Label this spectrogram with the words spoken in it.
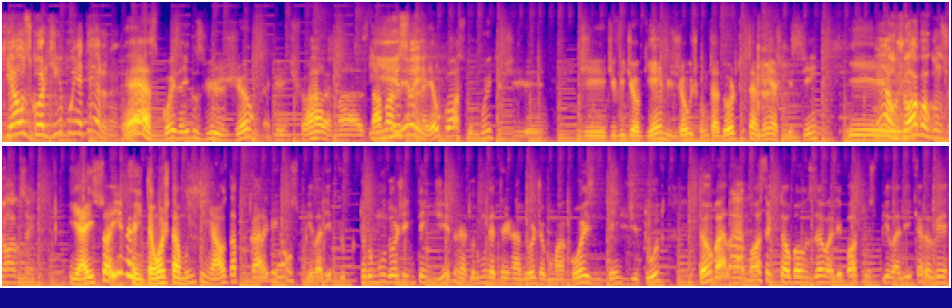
que é os gordinhos punheteiros, né? É, as coisas aí dos virgão, né, que a gente fala, mas tá Isso valendo, aí. né? Eu gosto muito de, de, de videogame, de jogo de computador, tu também, acho que sim. E, É, eu jogo alguns jogos aí. e é isso aí, meu. Então hoje tá muito em alta, dá pro cara ganhar uns pila ali, porque todo mundo hoje é entendido, né? Todo mundo é treinador de alguma coisa, entende de tudo. Então vai lá, É. mostra que tu é o bonzão ali, bota uns pila ali, quero ver.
